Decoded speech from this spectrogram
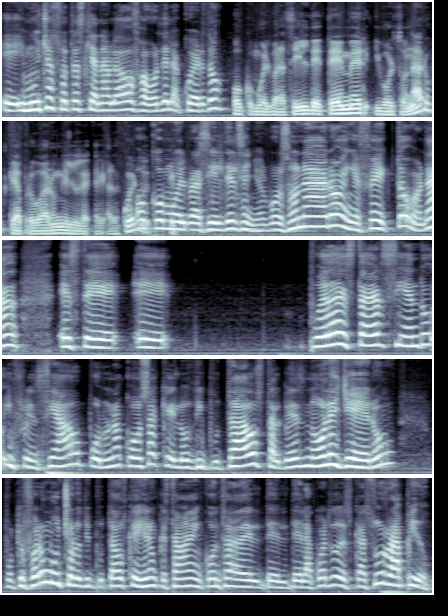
eh, y muchas otras que han hablado a favor del acuerdo. O como el Brasil de Temer y Bolsonaro, que aprobaron el, acuerdo. O como el Brasil del señor Bolsonaro, en efecto, ¿verdad? Este, eh, pueda estar siendo influenciado por una cosa que los diputados tal vez no leyeron, porque fueron muchos los diputados que dijeron que estaban en contra del, del, acuerdo de Escazú rápido,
